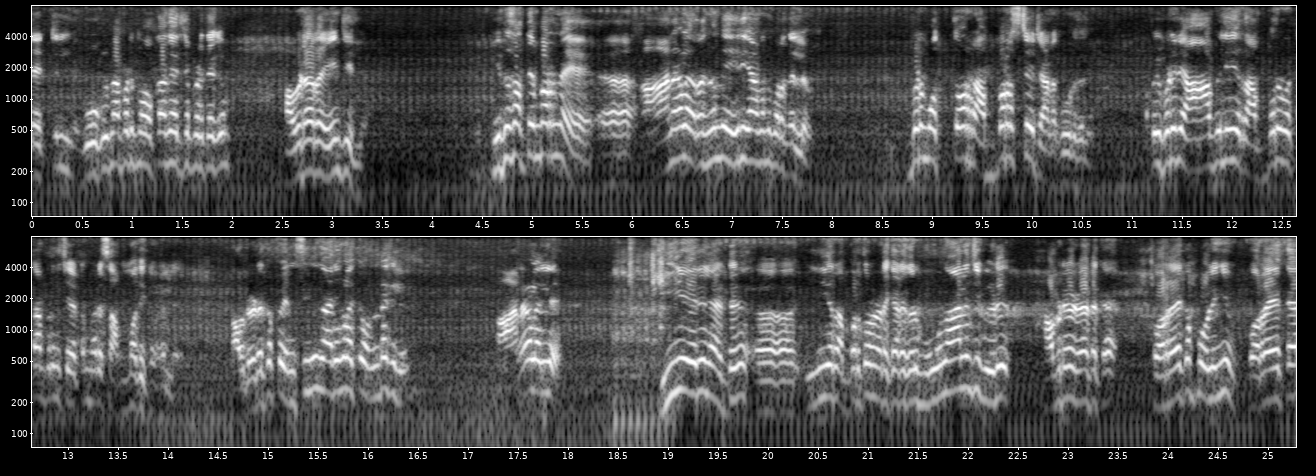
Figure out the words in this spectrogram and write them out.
നെറ്റിൽ ഗൂഗിൾ മാപ്പ് എടുത്ത് നോക്കാൻ നേരിച്ചപ്പോഴത്തേക്കും അവിടെ റേഞ്ച് ഇല്ല. ഇത് സത്യം പറഞ്ഞേ ആനകൾ ഇറങ്ങുന്ന ഏരിയ ആണെന്ന് പറഞ്ഞല്ലോ. ഇവിടെ മൊത്തം റബ്ബർ എസ്റ്റേറ്റ് ആണ് കൂടുതൽ അപ്പോൾ ഇവിടെ രാവിലെ റബ്ബർ വെട്ടാൻ പറ്റുന്ന ചേട്ടന്മാരെ സമ്മതിക്കണമല്ലേ? അവിടെ ഇവിടെയൊക്കെ കാര്യങ്ങളൊക്കെ ഉണ്ടെങ്കിലും ആനകളല്ലേ? ഈ ഏരിയയിലായിട്ട് ഈ റബ്ബർ തോടിടയ്ക്കാനൊക്കെ ഒരു മൂന്നാലഞ്ച് വീട് അവിടെ ഇവിടെയൊക്കെ കുറേയൊക്കെ പൊളിഞ്ഞും കുറേയൊക്കെ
